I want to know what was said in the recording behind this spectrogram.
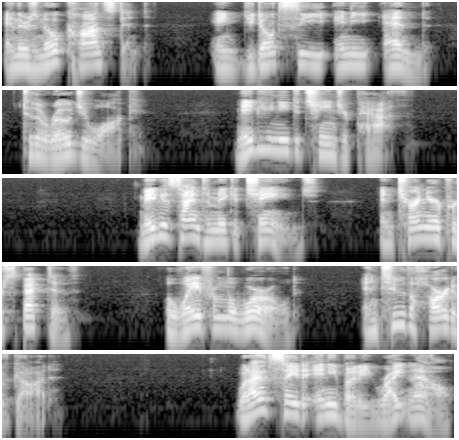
and there's no constant and you don't see any end to the road you walk, maybe you need to change your path. Maybe it's time to make a change and turn your perspective away from the world and to the heart of God. What I would say to anybody right now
